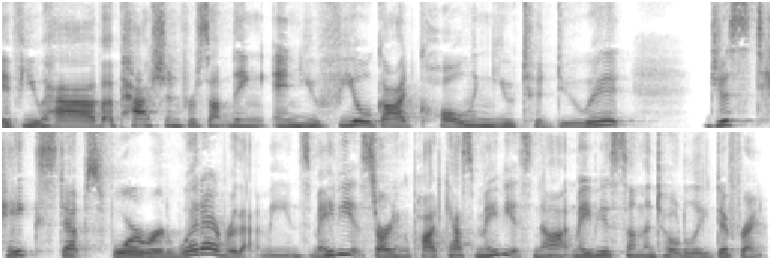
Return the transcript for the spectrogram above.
if you have a passion for something and you feel God calling you to do it, just take steps forward, whatever that means. Maybe it's starting a podcast, maybe it's not, maybe it's something totally different.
